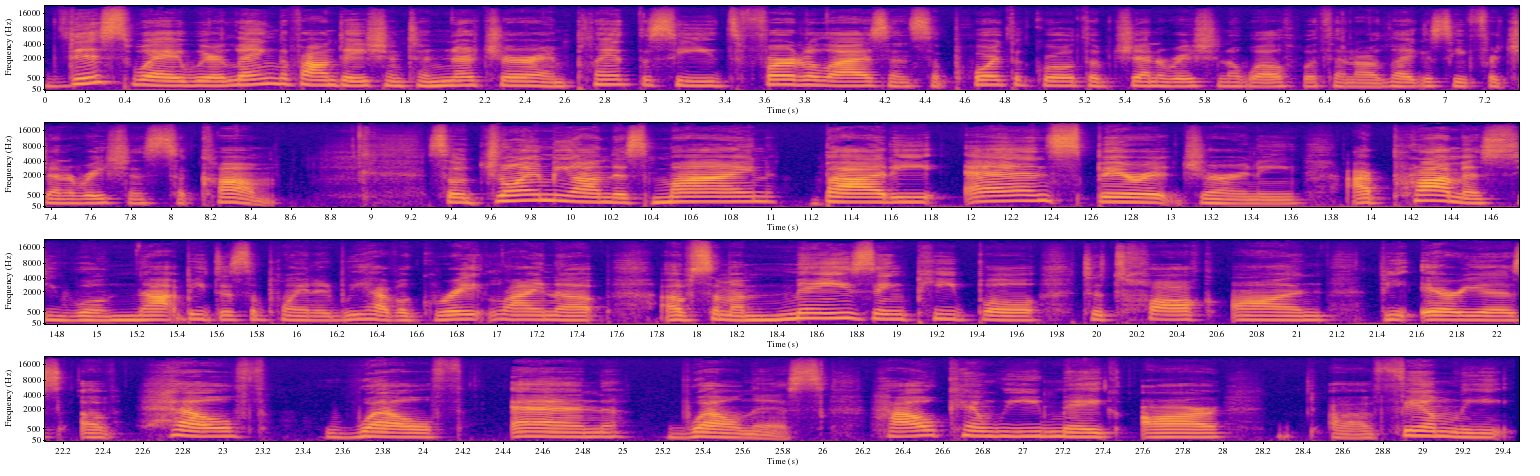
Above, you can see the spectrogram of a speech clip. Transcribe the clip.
This way, we're laying the foundation to nurture and plant the seeds, fertilize, and support the growth of generational wealth within our legacy for generations to come. So join me on this mind, body, and spirit journey. I promise you will not be disappointed. We have a great lineup of some amazing people to talk on the areas of health, wealth, and wellness. How can we make our uh, family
